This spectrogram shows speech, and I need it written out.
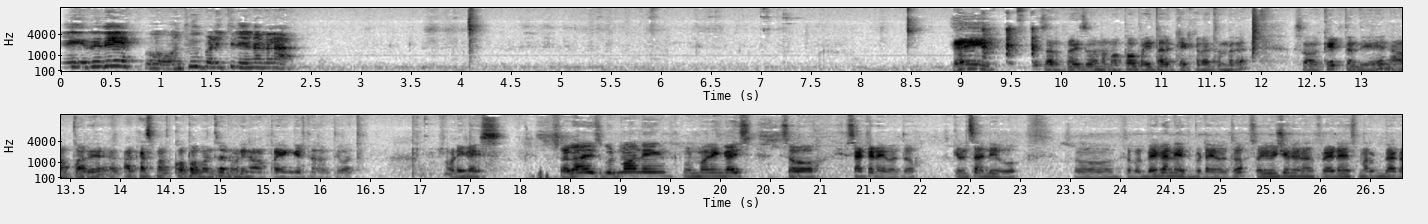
ಇರ್ರಿ ಒಂಚೂರು ಬಳಿತೀನಿ, ಏನಾಗಲ್ಲ. ಏಯ್ ಸರ್ಪ್ರೈಸು ನಮ್ಮ ಅಪ್ಪ ಬೈತಾರೆ ಕೇಕ್ ಎಲ್ಲ ತಂದರೆ. ಸೊ ಕೇಕ್ ತಂದಿದ್ದೀನಿ. ನಮ್ಮ ಅಪ್ಪ ರೇ- ಅಕಸ್ಮಾತ್ ಕೋಪ ಬಂದ್ರೆ ನೋಡಿ ನಮ್ಮ ಅಪ್ಪ ಹೆಂಗಿರ್ತಾರಂತ ಇವತ್ತು. ನೋಡಿ guys so guys good morning good morning guys so Saturday ಇವತ್ತು. ಕೆಲಸ ಲೀವು ಸೊ ಸ್ವಲ್ಪ ಬೇಗನೆ ಎದ್ಬಿಟ್ಟೆ ಇವತ್ತು. ಸೊ ಯೂಶಲಿ ನಾನು ಫ್ರೈಡೇಸ್ ಮಲಗಿದಾಗ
